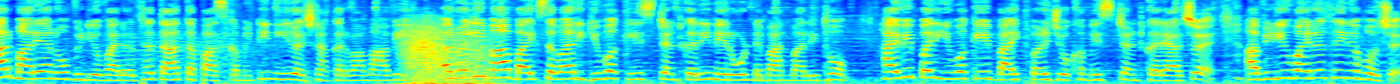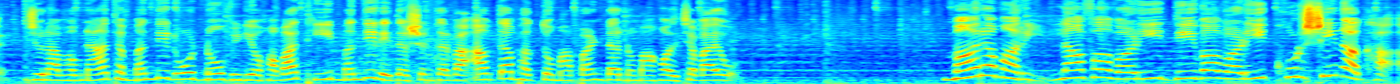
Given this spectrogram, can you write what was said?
માર માર્યાનો વીડિયો વાયરલ થતા તપાસ કમિટીની રચના કરવામાં આવી. અરવલ્લીમાં બાઇક સવાર યુવકે સ્ટન્ટ કરીને રોડને બાંધમાં લીધો. હાઈવે પર યુવકે બાઇક પર જોખમી સ્ટન્ટ કર્યા છે. આ વીડિયો વાયરલ થઈ રહ્યો છે. જૂના ભવનાથ મંદિર રોડનો વીડિયો હોવાથી મંદિરે દર્શન કરવા આવતા ભક્તોમાં પણ ડરનો માહોલ છવાયો. મારામારી, લાફાવાળી, દેવાવાળી ખુરશીના ઘા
